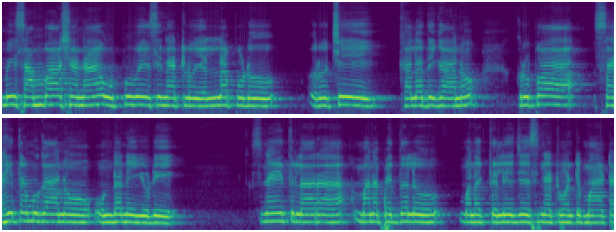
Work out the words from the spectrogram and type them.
మీ సంభాషణ ఉప్పు వేసినట్లు ఎల్లప్పుడూ రుచి కలదిగాను కృపా సహితముగాను ఉండనీయుడి. స్నేహితులారా మన పెద్దలు మనకు తెలియజేసినటువంటి మాట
